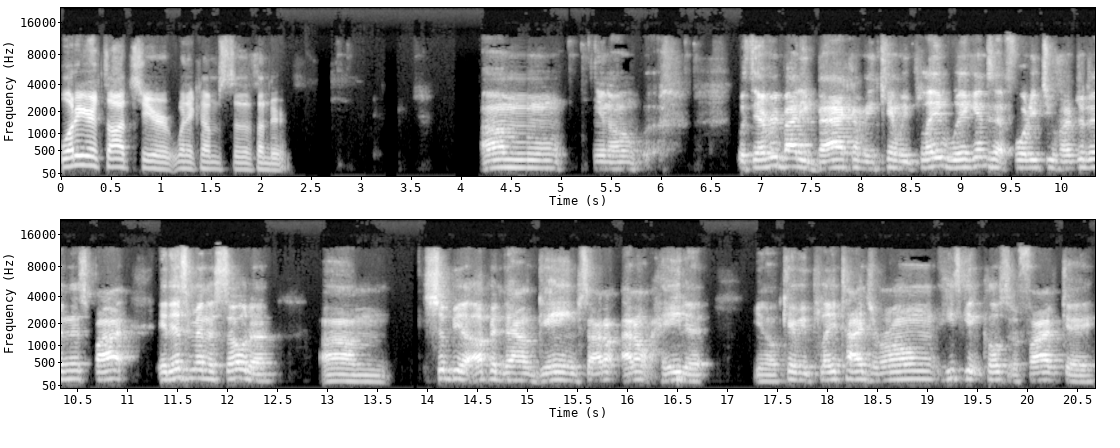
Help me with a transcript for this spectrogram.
What are your thoughts here when it comes to the Thunder? Um, you know, with everybody back, I mean, can we play Wiggins at 4,200 in this spot? It is Minnesota. Um, should be an up and down game, so I don't I don't hate it. You know, can we play Ty Jerome? He's getting closer to 5K.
